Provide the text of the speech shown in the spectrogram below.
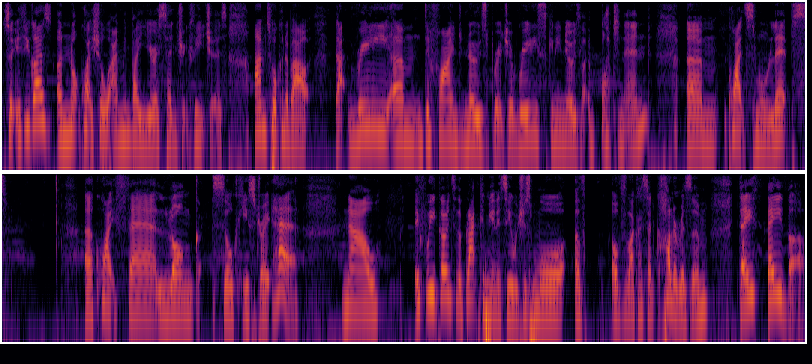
So if you guys are not quite sure what i mean by eurocentric features i'm talking about that really um, defined nose bridge a really skinny nose like a button end um, quite small lips uh, quite fair long silky straight hair. Now if we go into the black community, which is more of of like I said, colorism, they favor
